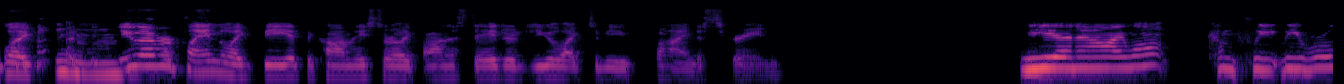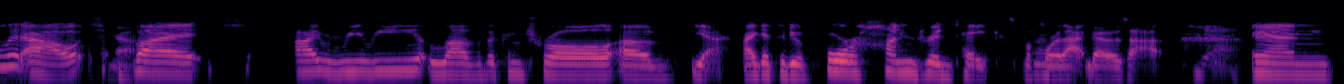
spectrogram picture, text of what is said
Like, uh, Mhm. do you ever plan to like be at the comedy store, like on a stage, or do you like to be behind a screen? You know, I won't completely rule it out, Yeah. but I really love the control of, yeah, I get to do 400 takes before that goes up. Yeah. And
